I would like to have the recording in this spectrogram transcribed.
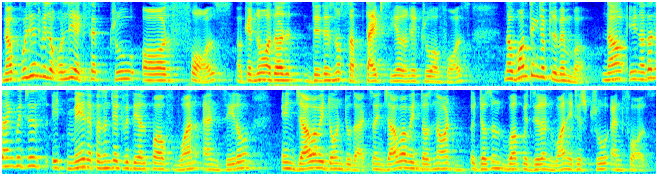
now Boolean will only accept true or false. Okay, no other, there's no subtypes here, only true or false. Now one thing you have to remember, now in other languages, it may represent it with the help of one and zero. In Java, we don't do that. So in Java, it does not, it doesn't work with zero and one, it is true and false.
